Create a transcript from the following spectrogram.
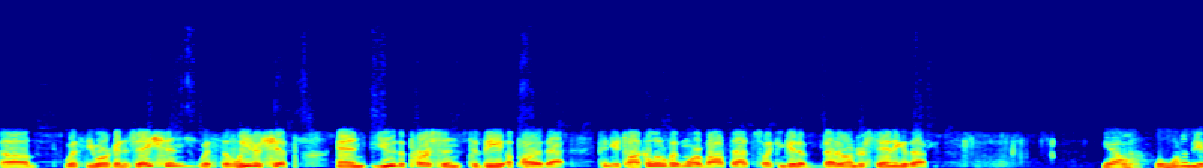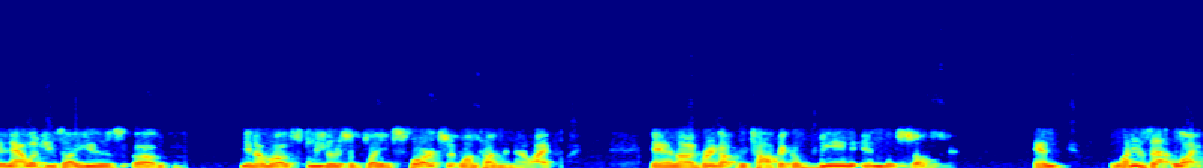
uh, with the organization, with the leadership, and you, the person, to be a part of that. Can you talk a little bit more about that so I can get a better understanding of that? Yeah, well, one of the analogies I use, um, you know, most leaders have played sports at one time in their life, and I bring up the topic of being in the zone. And what is that like?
